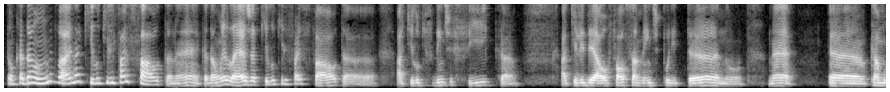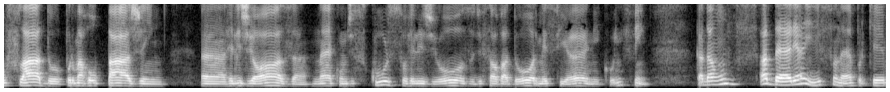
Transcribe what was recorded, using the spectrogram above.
Então cada um vai naquilo que lhe faz falta, né? Cada um elege aquilo que lhe faz falta, aquilo que se identifica, aquele ideal falsamente puritano, né? É, camuflado por uma roupagem uh, religiosa, né, com discurso religioso de Salvador, messiânico, enfim. Cada um adere a isso, né? Porque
